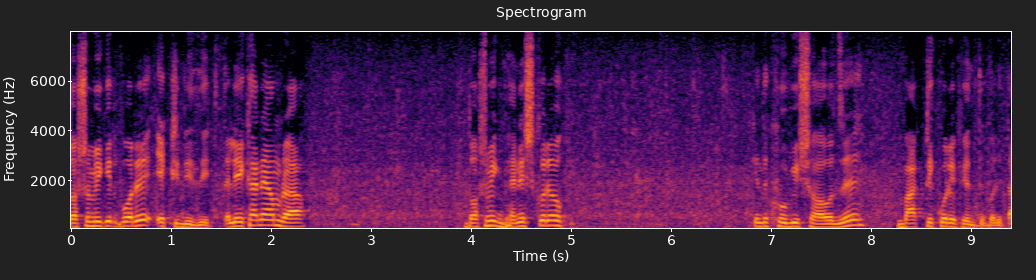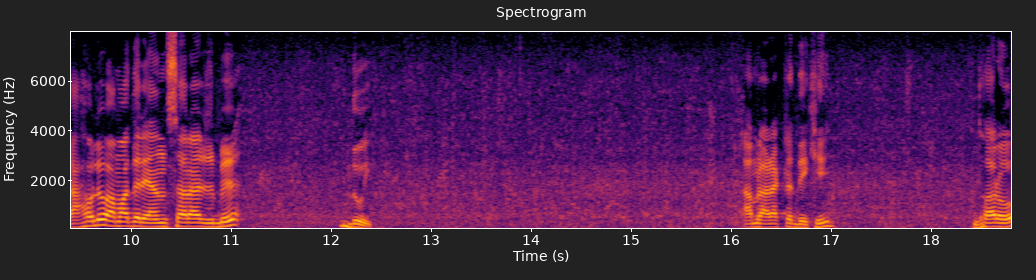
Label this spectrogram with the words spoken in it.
দশমিকের পরে একটি ডিজিট। তাহলে এখানে আমরা দশমিক ভ্যানিশ করেও কিন্তু খুবই সহজে বাঘটি করে ফেলতে পারি। তাহলেও আমাদের অ্যান্সার আসবে দুই। আমরা আর একটা দেখি। ধরো,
